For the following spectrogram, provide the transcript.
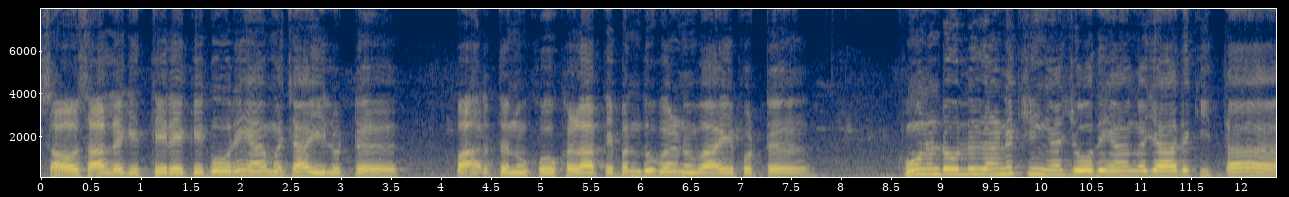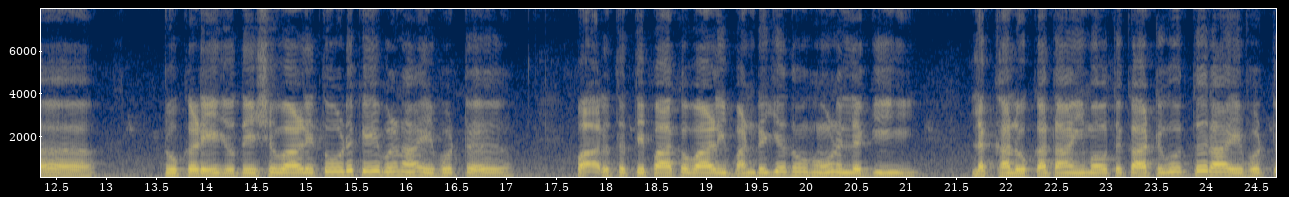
ਸੌ ਸਾਲ ਗਿੱਥੇ ਰਹਿ ਕੇ ਗੋਰਿਆਂ ਮਚਾਈ ਲੁੱਟ। ਭਾਰਤ ਨੂੰ ਖੋਖਲਾ ਤੇ ਬੰਦੂ ਬਣਵਾਏ ਫੁੱਟ। ਖੂਨ ਡੋਲ ਅਣਖੀਆਂ ਜੋਧਿਆਂ ਆਜ਼ਾਦ ਕੀਤਾ। ਟੁਕੜੇ ਜੋ ਦੇਸ਼ ਵਾਲੇ ਤੋੜ ਕੇ ਬਣਾਏ ਫੁੱਟ। ਭਾਰਤ ਤੇ ਪਾਕ ਵਾਲੀ ਵੰਡ ਜਦੋਂ ਹੋਣ ਲੱਗੀ, ਲੱਖਾਂ ਲੋਕਾਂ ਤਾਈਂ ਮੌਤ ਘਾਟ ਉਤਰਾਏ ਫੁੱਟ।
